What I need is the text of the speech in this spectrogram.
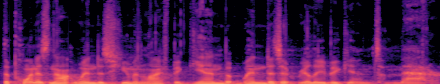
The point is not when does human life begin, but when does it really begin to matter?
